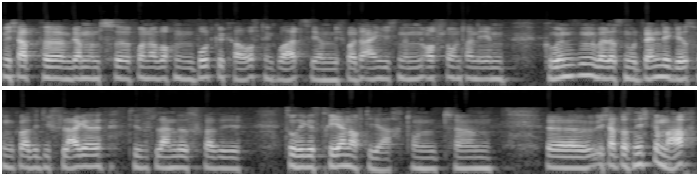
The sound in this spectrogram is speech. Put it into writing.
Und ich habe, äh, wir haben uns äh, vor einer Woche ein Boot gekauft in Kroatien und ich wollte eigentlich ein Offshore-Unternehmen gründen, weil das notwendig ist, um quasi die Flagge dieses Landes quasi zu registrieren auf die Yacht. Und ähm, äh, ich habe das nicht gemacht.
